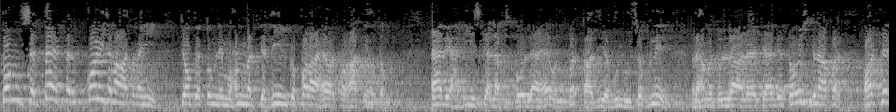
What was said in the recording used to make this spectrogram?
تم سے بہتر کوئی جماعت نہیں، کیونکہ تم نے محمد کے دین کو پڑھا ہے اور پڑھاتے ہو تم۔ اہل حدیث کا لفظ بولا ہے، ان پر قاضی ابو یوسف نے رحمت اللہ علیہ کہہ دیتا ہوں اس بنا پر۔ اور پھر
